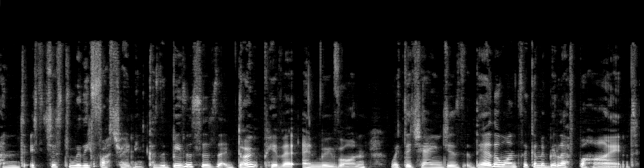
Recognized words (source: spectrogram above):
And it's just really frustrating because the businesses that don't pivot and move on with the changes, they're the ones that are going to be left behind.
